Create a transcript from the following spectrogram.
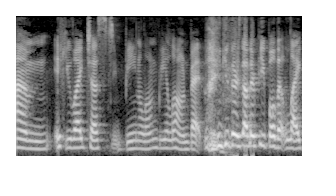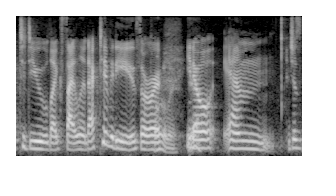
Um, if you like just being alone, be alone. But like, there's other people that like to do like silent activities, or Totally. you Yeah. know, um, just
